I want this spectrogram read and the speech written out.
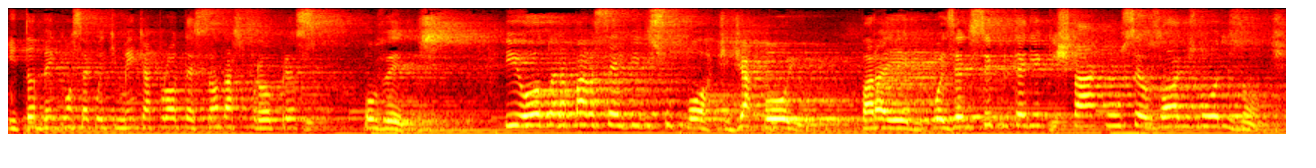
E também, consequentemente, a proteção das próprias ovelhas. E outra era para servir de suporte, de apoio para ele, pois ele sempre teria que estar com os seus olhos no horizonte,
